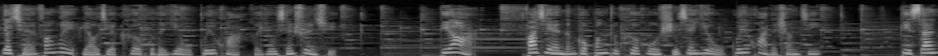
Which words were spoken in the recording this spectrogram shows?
要全方位了解客户的业务规划和优先顺序。第二，发现能够帮助客户实现业务规划的商机。第三，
